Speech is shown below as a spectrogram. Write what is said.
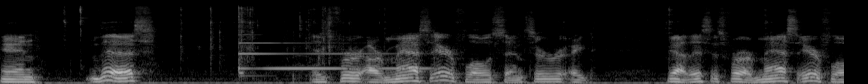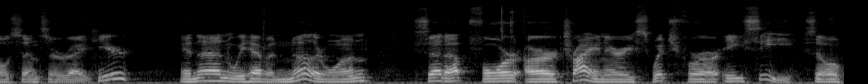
And this is for our mass airflow sensor right yeah this is for our mass airflow sensor right here and then we have another one set up for our trinary switch for our AC so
